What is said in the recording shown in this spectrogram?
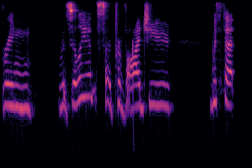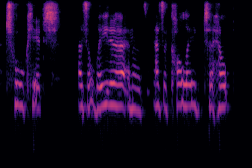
bring resilience. They provide you with that toolkit as a leader and as, as a colleague to help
